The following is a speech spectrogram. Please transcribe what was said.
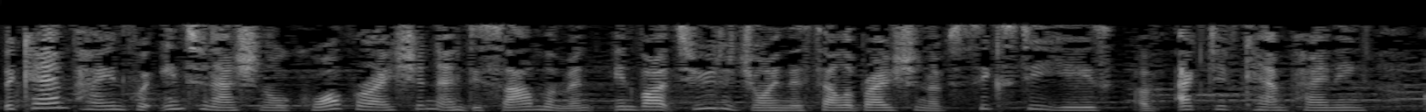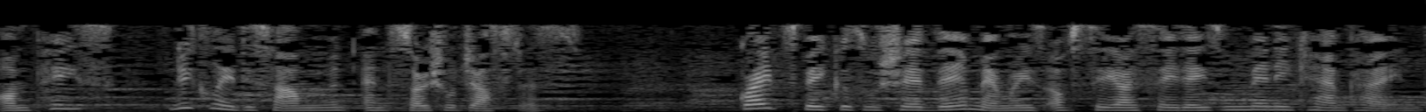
The Campaign for International Cooperation and Disarmament invites you to join the celebration of 60 years of active campaigning on peace, nuclear disarmament and social justice. Great speakers will share their memories of CICD's many campaigns,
